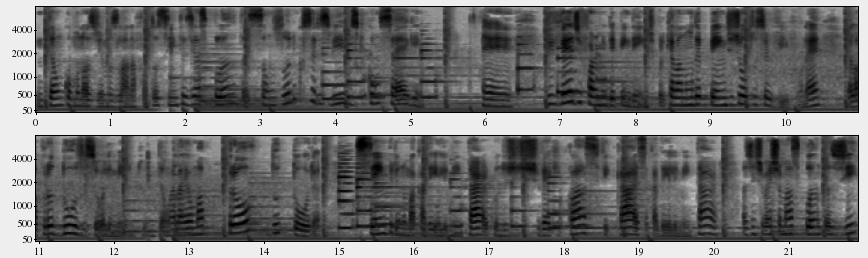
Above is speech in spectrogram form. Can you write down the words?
Então, como nós vimos lá na fotossíntese, as plantas são os únicos seres vivos que conseguem é, viver de forma independente, porque ela não depende de outro ser vivo, né? Ela produz o seu alimento, então ela é uma produtora. Sempre numa cadeia alimentar, quando a gente tiver que classificar essa cadeia alimentar, a gente vai chamar as plantas de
